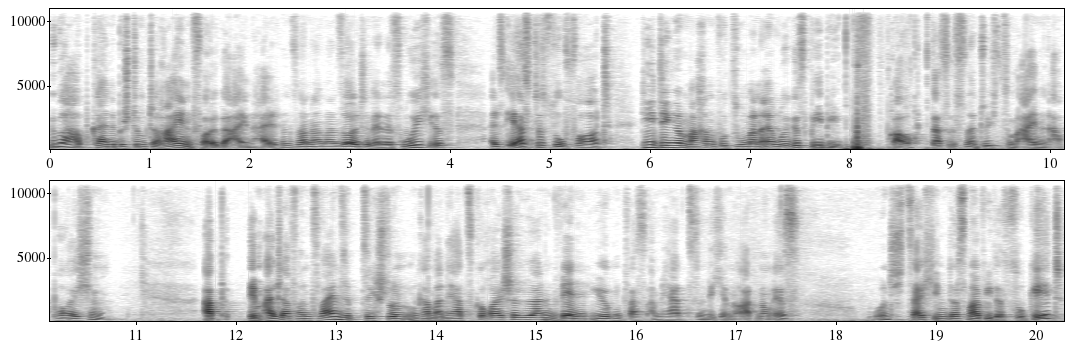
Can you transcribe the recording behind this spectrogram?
überhaupt keine bestimmte Reihenfolge einhalten, sondern man sollte, wenn es ruhig ist, als erstes sofort die Dinge machen, wozu man ein ruhiges Baby braucht. Das ist natürlich zum einen Abhorchen. Ab dem Alter von 72 Stunden kann man Herzgeräusche hören, wenn irgendwas am Herzen nicht in Ordnung ist. Und ich zeige Ihnen das mal, wie das so geht.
